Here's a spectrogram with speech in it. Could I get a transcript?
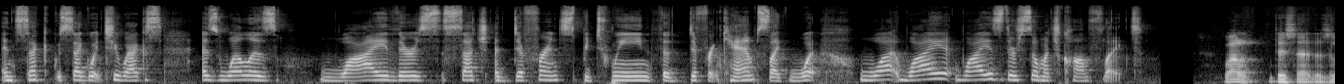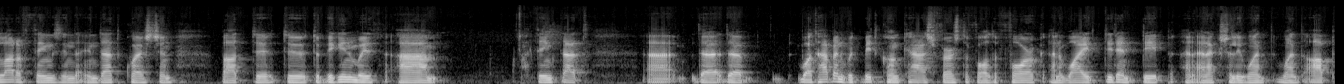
and Seg- SegWit 2x, as well as why there's such a difference between the different camps? Like what, what, why, why is there so much conflict? Well, there's a, there's a lot of things in the, in that question, but to to, to begin with, um, I think that uh, the the what happened with Bitcoin Cash, first of all, the fork and why it didn't dip and, and actually went went up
